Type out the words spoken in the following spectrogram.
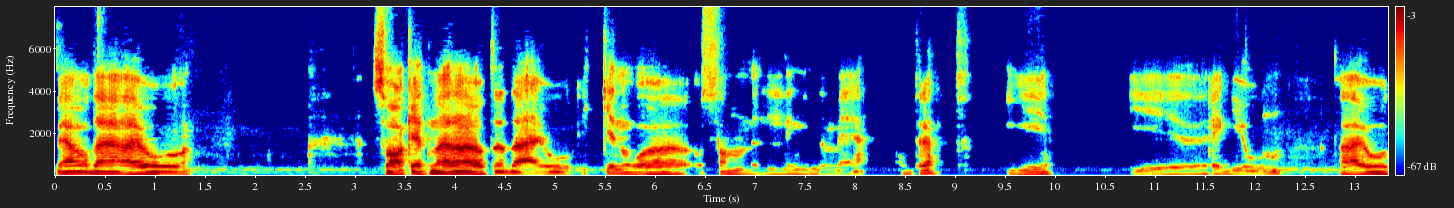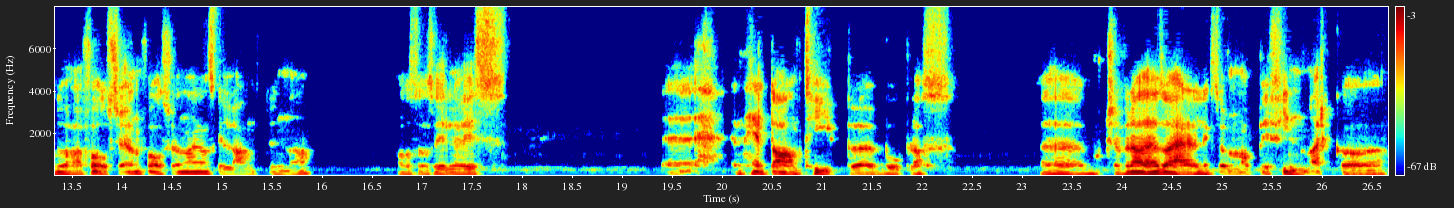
ja, og det er jo Svakheten ved det er jo at det er jo ikke noe å sammenligne med, omtrent, i, i regionen. Det er jo, Du har Follsjøen. Follsjøen er ganske langt unna. Og sannsynligvis eh, en helt annen type boplass. Eh, bortsett fra det, så er det liksom oppe i Finnmark, og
